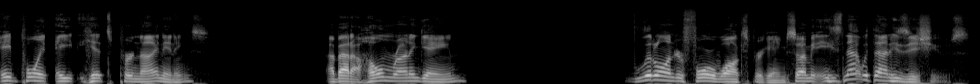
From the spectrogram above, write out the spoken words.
8.8 hits per 9 innings, about a home run a game, little under 4 walks per game. So I mean, he's not without his issues.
